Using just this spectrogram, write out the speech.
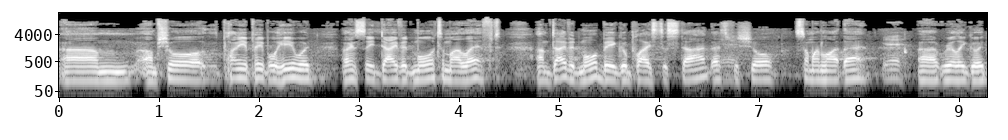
Um, I'm sure plenty of people here would. I can see David Moore to my left. Um, David Moore would be a good place to start, that's yeah. for sure. Someone like that. Yeah. Uh, really good.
